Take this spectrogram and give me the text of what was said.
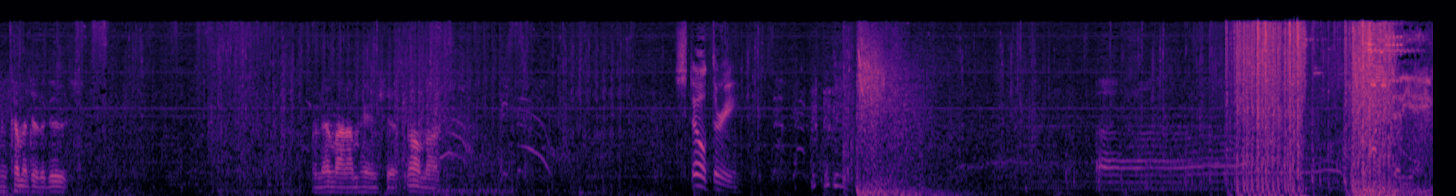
I'm coming to the goose. Oh, never mind, I'm hearing shit. No, I'm not. Still three. Uh, Steady aim.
